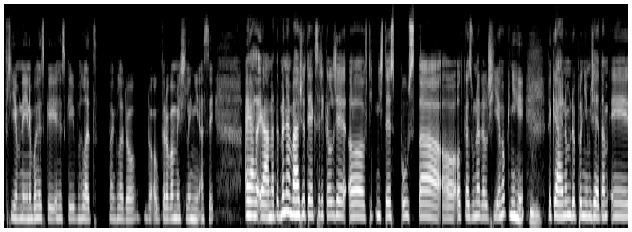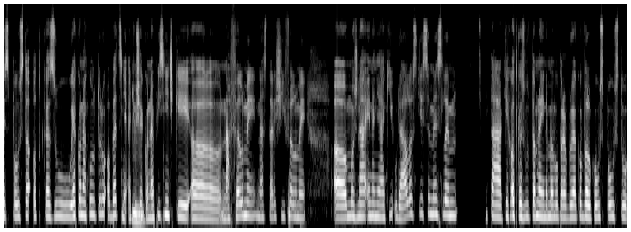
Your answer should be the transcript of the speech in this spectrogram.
příjemný nebo hezký, hezký vhled takhle do, do autorova myšlení asi. A já, já na tebe navážu, ty jak jsi říkal, že uh, v té knižce je spousta uh, odkazů na další jeho knihy, mm. tak já jenom doplním, že je tam i spousta odkazů jako na kulturu obecně, ať mm. už mhm. jako na písničky, uh, na filmy, na starší filmy, uh, možná i na nějaký události si myslím tak těch odkazů tam najdeme opravdu jako velkou spoustu.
